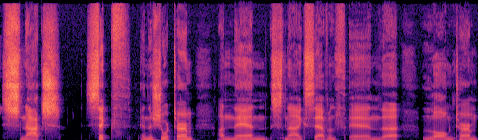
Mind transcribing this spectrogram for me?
snatch sixth in the short term and then snag seventh in the long term.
